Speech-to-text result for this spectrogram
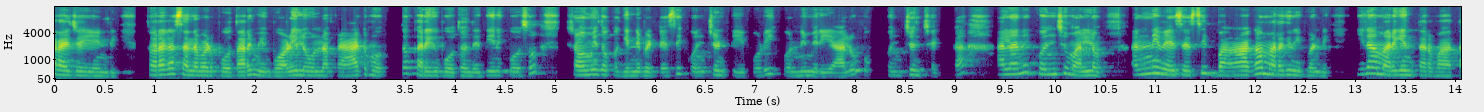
ట్రై చేయండి. త్వరగా సన్నబడిపోతారు మీ బాడీలో ఉన్న ఫ్యాట్ మొత్తం కరిగిపోతుంది. దీనికోసం స్టవ్ మీద ఒక గిన్నె పెట్టేసి కొంచెం టీ పొడి కొన్ని మిరియాలు కొంచెం చెక్క అలానే కొంచెం అల్లం అన్నీ వేసేసి బాగా మరగనివ్వండి. ఇలా మరిగిన తర్వాత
